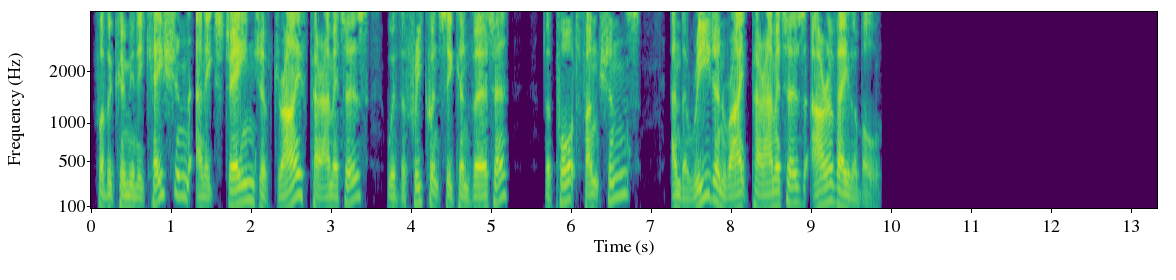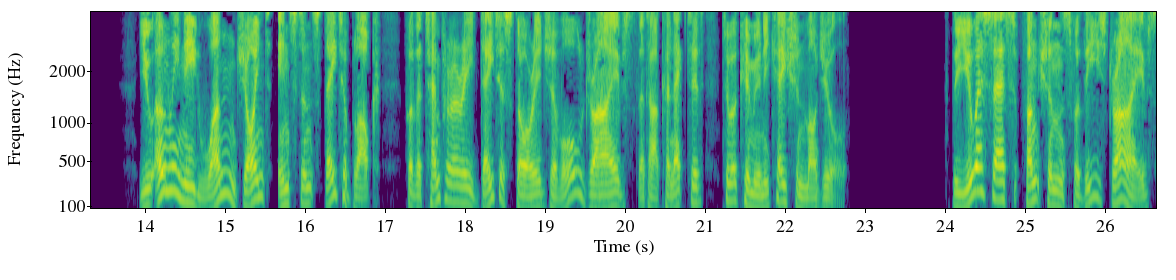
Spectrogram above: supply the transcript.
For the communication and exchange of drive parameters with the frequency converter, the port functions, and the read and write parameters are available. You only need one joint instance data block for the temporary data storage of all drives that are connected to a communication module. The USS functions for these drives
